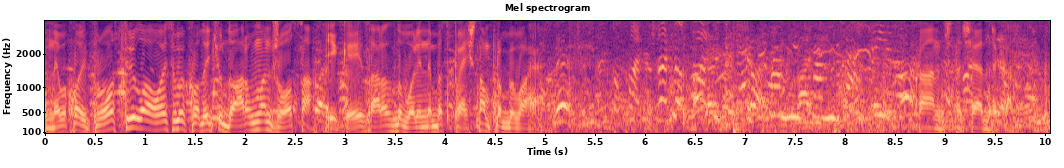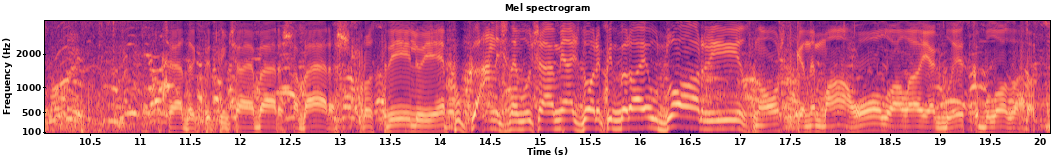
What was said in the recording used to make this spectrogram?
не виходить простріл, а ось виходить удар в Манджоса, який зараз доволі небезпечно пробиває. Канич на Чедрика. Чедрик підключає Береша. Береш прострілює. Пуканич не влучає м'яч. Дорі підбирає удар. І знову ж таки нема голу, але як близько було зараз.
